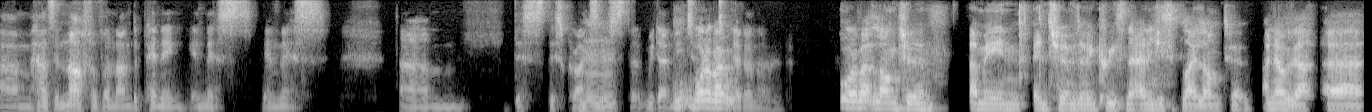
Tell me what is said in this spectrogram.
um, has enough of an underpinning in this in this um, this this crisis mm. that we don't need to, what about, to go down that road. What about long term? I mean, in terms of increasing the energy supply long term, I know that uh,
